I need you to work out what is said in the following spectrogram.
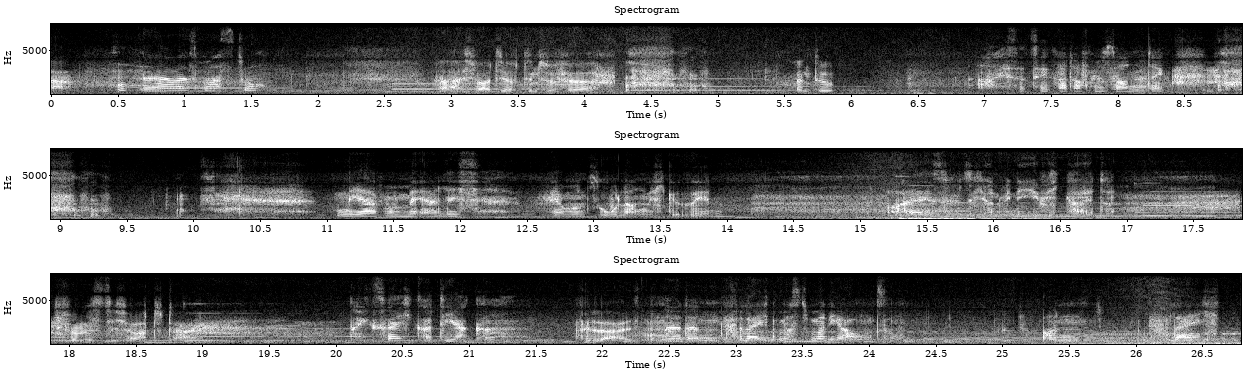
Na, was machst du? Ah, ich warte auf den Chauffeur. Und du? Ach, ich sitze hier gerade auf dem Sonnendeck. nee, aber mal ehrlich, wir haben uns so lange nicht gesehen. Oh, es fühlt sich an wie eine Ewigkeit. Ich vermisse dich auch total. Trägst du eigentlich gerade die Jacke? Vielleicht. Na, dann vielleicht machst du mal die Augen zu. Und vielleicht,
